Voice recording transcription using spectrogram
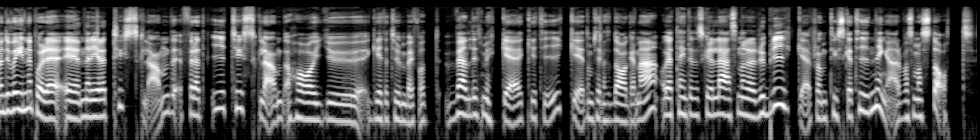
Men du var inne på det eh, när det gäller Tyskland, för att i Tyskland har ju Greta Thunberg fått väldigt mycket kritik eh, de senaste dagarna och jag tänkte att jag skulle läsa några rubriker från tyska tidningar, vad som har stått.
